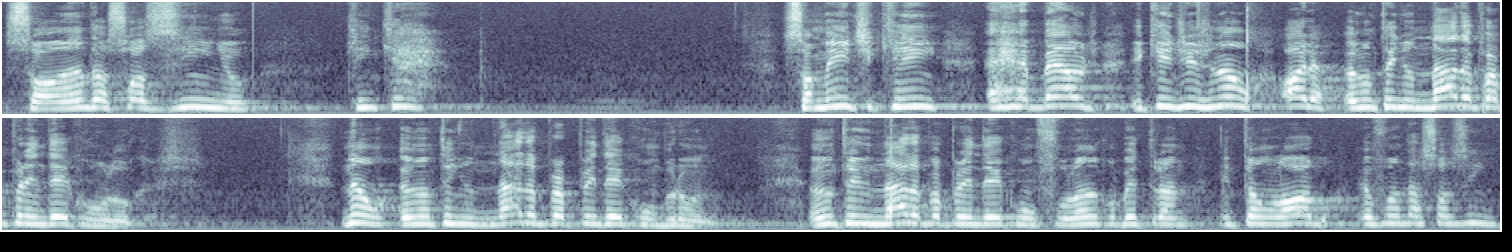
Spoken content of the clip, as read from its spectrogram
Só anda sozinho quem quer. Somente quem é rebelde e quem diz: Não, olha, eu não tenho nada para aprender com o Lucas. Não, eu não tenho nada para aprender com o Bruno. Eu não tenho nada para aprender com o fulano, com o Betrano. Então, logo, eu vou andar sozinho.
